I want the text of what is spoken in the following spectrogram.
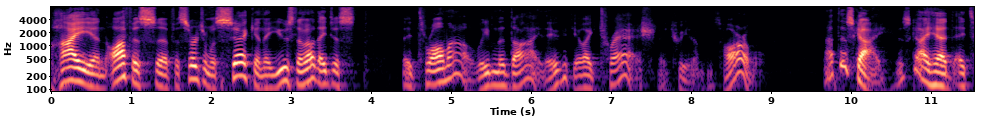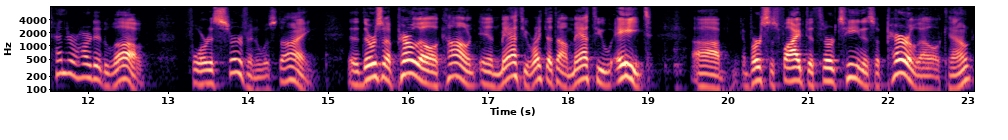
high in office. if a surgeon was sick and they used them up, they just they'd throw them out, leave them to die. They you like trash. They treat them. It's horrible. Not this guy. This guy had a tender-hearted love for his servant who was dying. Uh, there's a parallel account in Matthew. Write that down. Matthew 8, uh, verses 5 to 13 is a parallel account,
